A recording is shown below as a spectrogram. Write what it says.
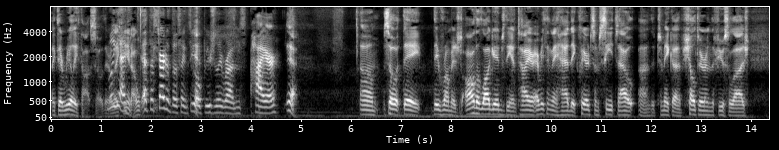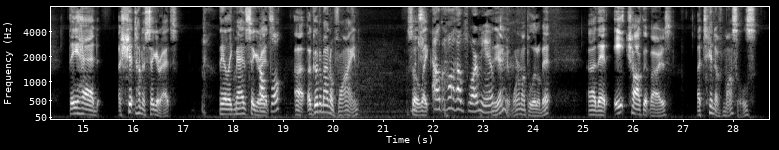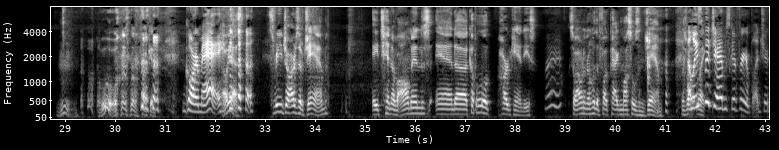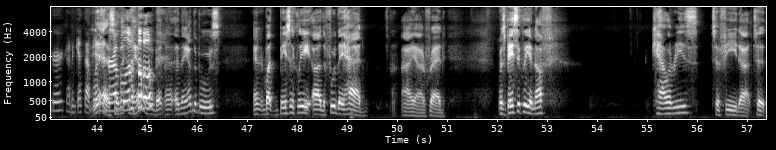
Like they really thought so. They were well, like, yeah, you know, at the start of those things, Yeah. hope usually runs higher. Yeah. Um, so they they rummaged all the luggage, the entire everything they had. They cleared some seats out uh, to make a shelter in the fuselage. They had a shit ton of cigarettes. They had like mad cigarettes, Helpful. uh, a good amount of wine. So Which like alcohol helps warm you. yeah, warm up a little bit. Uh, they had eight chocolate bars, a tin of mussels. Mm. Ooh, fucking Gourmet. Oh, yes. three jars of jam, a tin of almonds, and uh, a couple of hard candies. So I want to know who the fuck packed mussels and jam. At what, least like- the jam's good for your blood sugar. Kind of get that blood yeah, sugar so up they, a they little. had a little bit, uh, and they had the booze, and but basically uh, the food they had, I uh, read, was basically enough calories to feed uh, to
